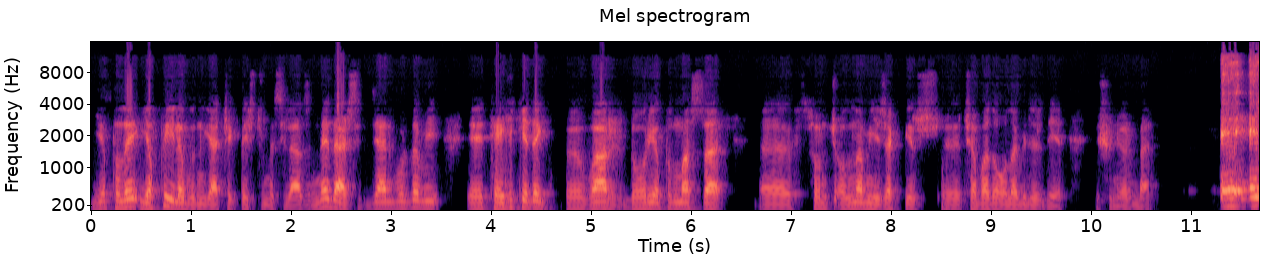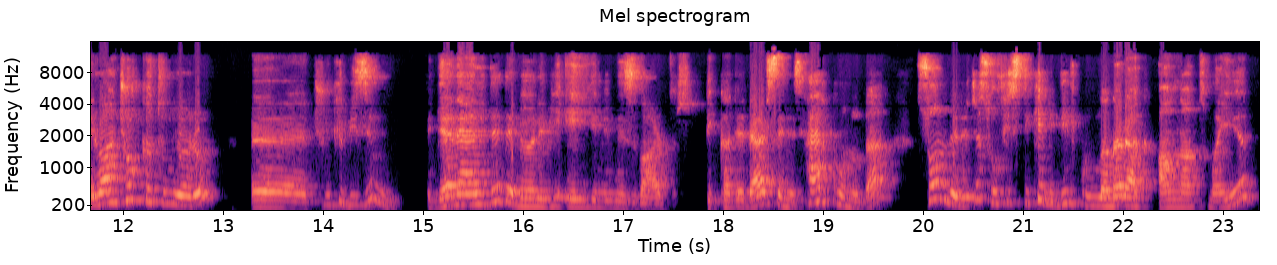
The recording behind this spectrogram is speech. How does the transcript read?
yapılı yapıyla bunu gerçekleştirmesi lazım. Ne dersiniz? Yani burada bir e, tehlikede e, var. Doğru yapılmazsa e, sonuç alınamayacak bir e, çabada olabilir diye düşünüyorum ben. E, Elvan çok katılıyorum. E, çünkü bizim genelde de böyle bir eğilimimiz vardır. Dikkat ederseniz her konuda son derece sofistike bir dil kullanarak anlatmayı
